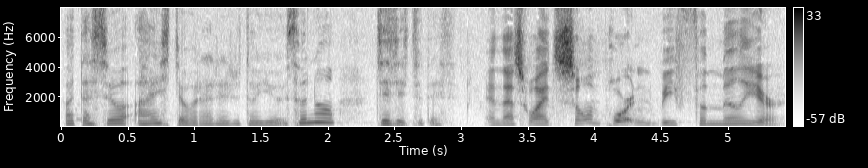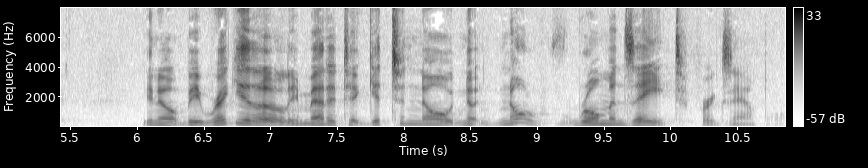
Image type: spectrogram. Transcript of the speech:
私を愛しておられるというその事実です。And that's why it's so important be familiar. You know, be regularly meditate, get to know, know, know Romans 8, for example.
